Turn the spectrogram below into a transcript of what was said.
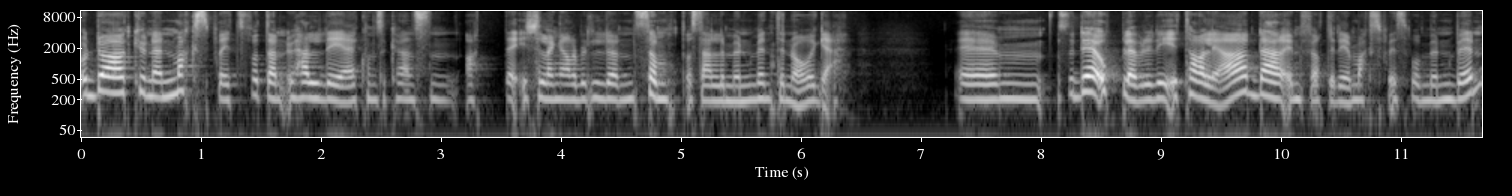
og da kunne en makspris fått den uheldige konsekvensen at det ikke lenger hadde blitt lønnsomt å selge munnbind til Norge. Um, så det opplevde de i Italia. Der innførte de makspris på munnbind.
